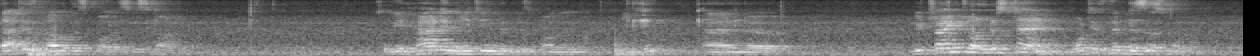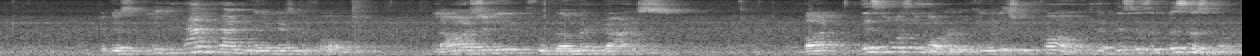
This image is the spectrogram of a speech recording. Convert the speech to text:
That is how this policy started. So we had a meeting with this people and uh, we tried to understand what is the business model. Because we have had many before, largely through government grants, but this was a model in which we found that this is a business model.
